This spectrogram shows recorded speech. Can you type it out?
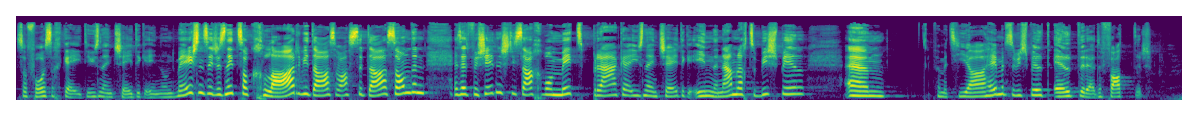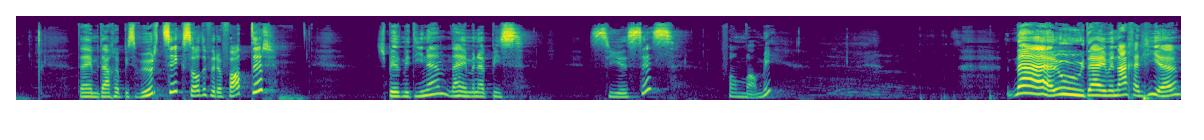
so vor sich geht, in unseren Entscheidungen. Und meistens ist es nicht so klar wie das Wasser da, sondern es hat verschiedenste Sachen, die mitprägen in unseren Entscheidungen. Nämlich zum Beispiel, ähm, Fangen wir jetzt hier an. Haben wir zum Beispiel die Eltern, den Vater. Dann haben wir auch etwas Würziges oder, für den Vater. Spielt mit ihnen. Dann haben wir etwas Süßes von Mami. Dann, uh, dann haben wir nachher hier.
